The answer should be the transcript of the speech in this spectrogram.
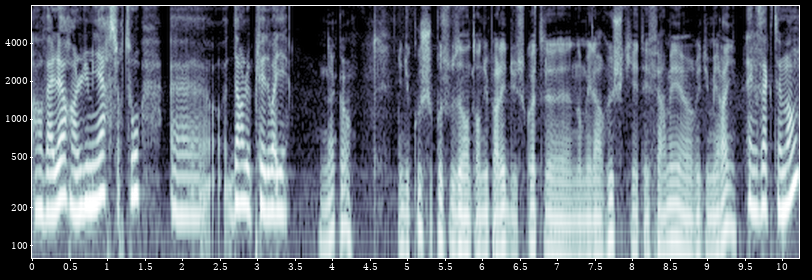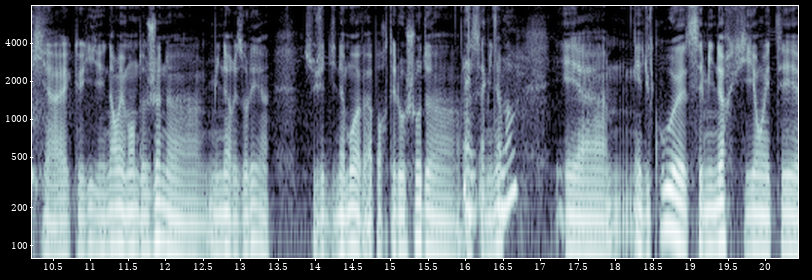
en valeur, en lumière surtout, dans le plaidoyer. D'accord. Et du coup, je suppose que vous avez entendu parler du squat euh, nommé La Ruche qui a été fermé euh, rue du Mirail. Exactement. Qui a accueilli énormément de jeunes euh, mineurs isolés. Le sujet de Dynamo avait apporté l'eau chaude à ces mineurs. Et, et, du coup, ces mineurs qui ont été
